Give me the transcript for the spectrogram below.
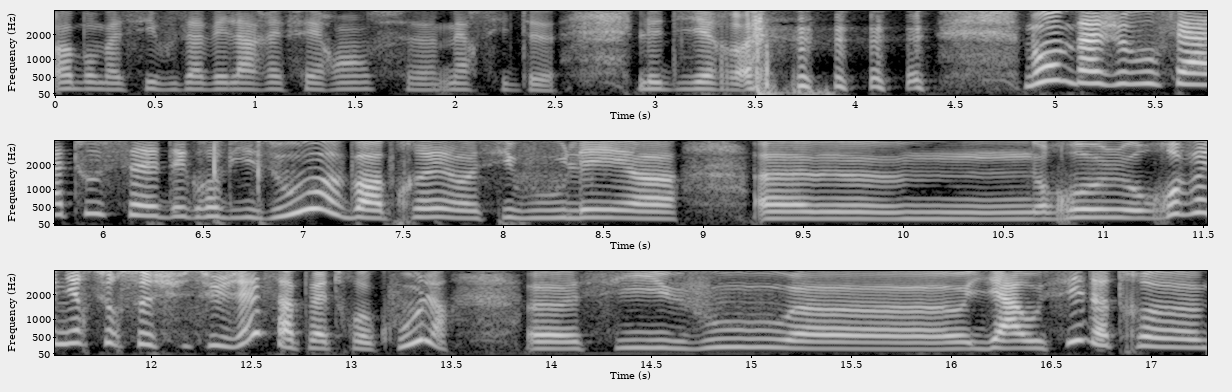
Oh bon bah si vous avez la référence, euh, merci de le dire. bon bah je vous fais à tous euh, des gros bisous. Bon après euh, si vous voulez revenir sur ce sujet, ça peut être cool. si vous, il y a aussi d'autres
